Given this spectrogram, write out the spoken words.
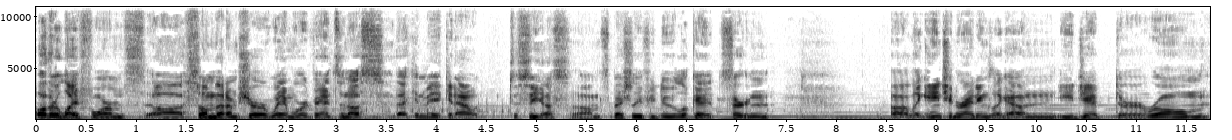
other life forms, uh, some that I'm sure are way more advanced than us that can make it out to see us, um, especially if you do look at certain uh, like ancient writings, like out in Egypt or Rome.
